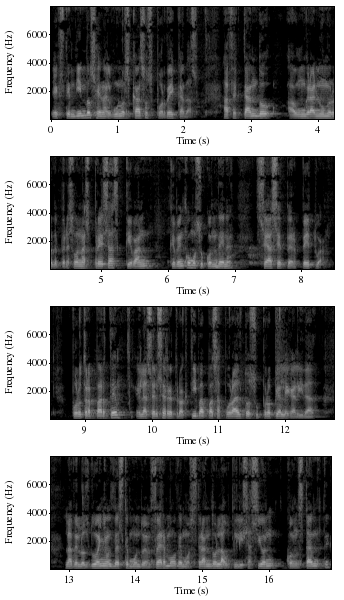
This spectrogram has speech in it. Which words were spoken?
extendiéndose en algunos casos por décadas, afectando a un gran número de personas presas que, van, que ven como su condena se hace perpetua. Por otra parte, el hacerse retroactiva pasa por alto su propia legalidad, la de los dueños de este mundo enfermo, demostrando la utilización constante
